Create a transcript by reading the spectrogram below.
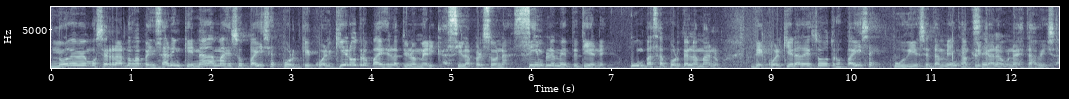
no debemos cerrarnos a pensar en que nada más esos países, porque cualquier otro país de Latinoamérica, si la persona simplemente tiene un pasaporte en la mano de cualquiera de esos otros países, pudiese también aplicar a una de estas visas.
